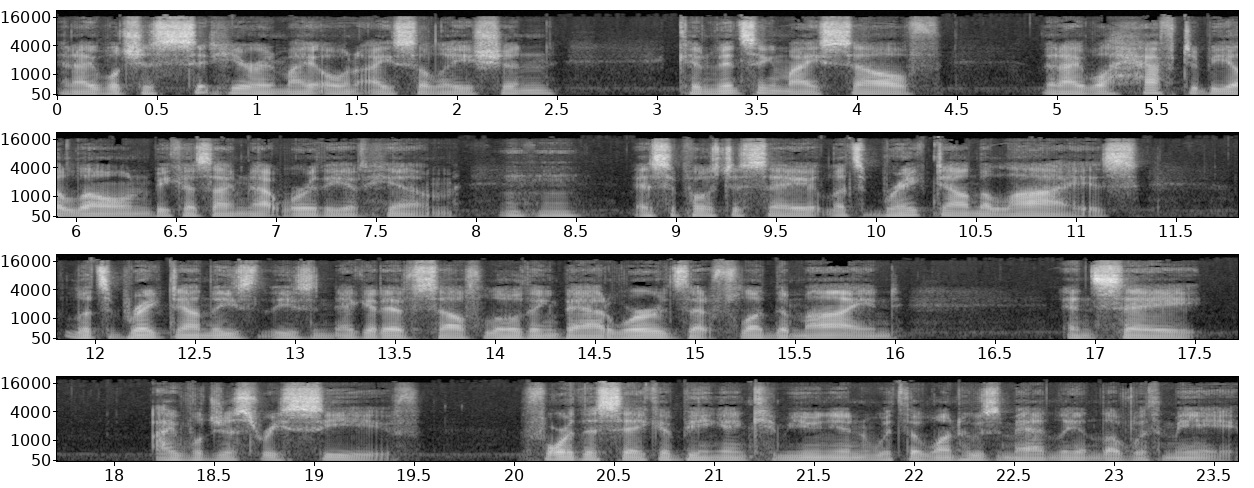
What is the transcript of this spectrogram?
And I will just sit here in my own isolation, convincing myself that I will have to be alone because I'm not worthy of Him. Mm-hmm. As opposed to say, let's break down the lies. Let's break down these, these negative, self loathing, bad words that flood the mind and say, I will just receive for the sake of being in communion with the one who's madly in love with me.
